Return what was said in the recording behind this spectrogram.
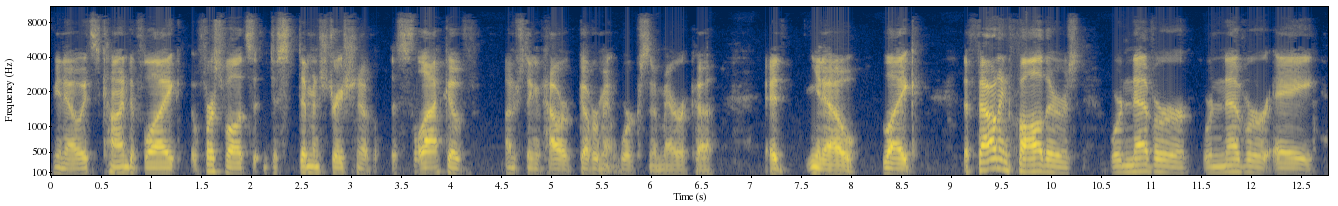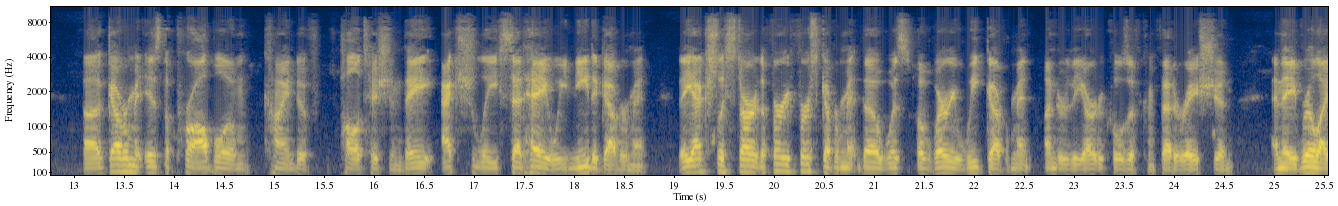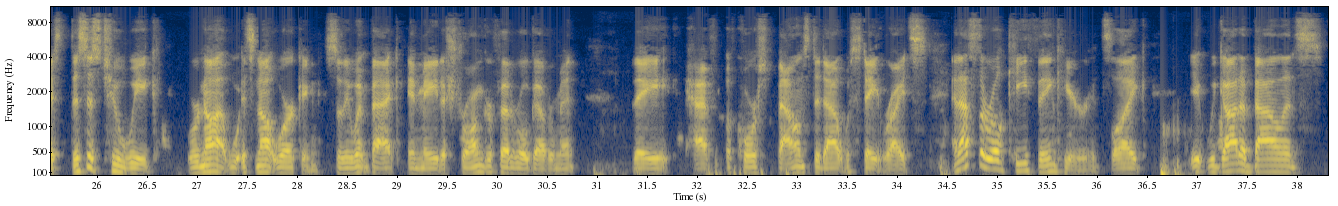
you know, it's kind of like first of all, it's just demonstration of this lack of understanding of how our government works in America. It, you know, like the founding fathers were never were never a uh, government is the problem kind of politician. They actually said, "Hey, we need a government." They actually started the very first government though was a very weak government under the Articles of Confederation, and they realized this is too weak. We're not. It's not working. So they went back and made a stronger federal government they have, of course, balanced it out with state rights, and that's the real key thing here. It's like it, we got to balance,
